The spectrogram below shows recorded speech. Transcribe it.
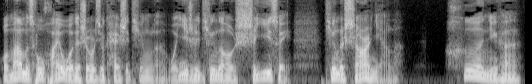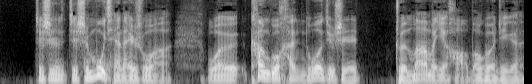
我妈妈从怀我的时候就开始听了，我一直听到十一岁，听了十二年了。呵，你看，这是这是目前来说啊，我看过很多，就是准妈妈也好，包括这个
